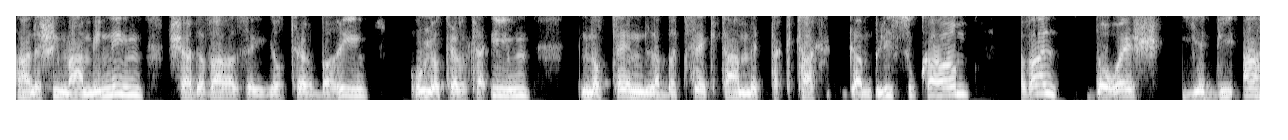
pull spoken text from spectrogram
האנשים מאמינים שהדבר הזה יותר בריא, הוא יותר טעים, נותן לבצק טעם מתקתק גם בלי סוכר, אבל דורש ידיעה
